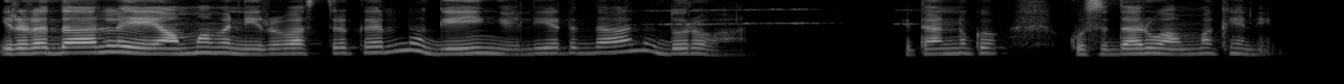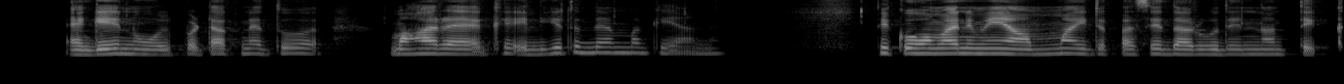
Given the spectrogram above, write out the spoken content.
ඉරලා දාලා ඒ අම්මව නිර්වස්ත්‍ර කරලා ගෙයින් එළියට දාලා දොර වහනවා. හිතන්නකෝ කුසදරු අම්මා කෙනෙක්. ඇඟේ නූල් පොටක් නැතුව මහ රෑක එළියට දැම්ම කියන්නේ. ඉතින් කොහොම හරි මේ අම්මා ඊට පස්සේ දරුවෝ දෙන්නත් එක්ක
